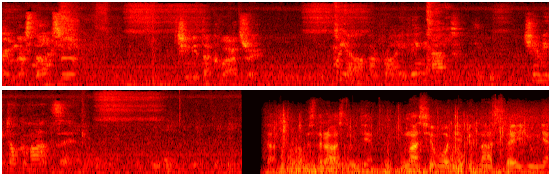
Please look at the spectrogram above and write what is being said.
Прибываем на станцию Чимитакваджи. We are arriving at. Так, здравствуйте. У нас сегодня 15 июня,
